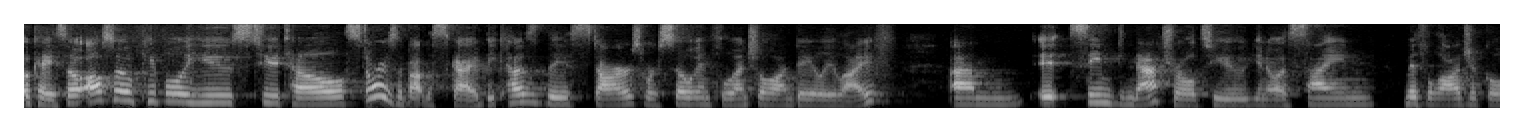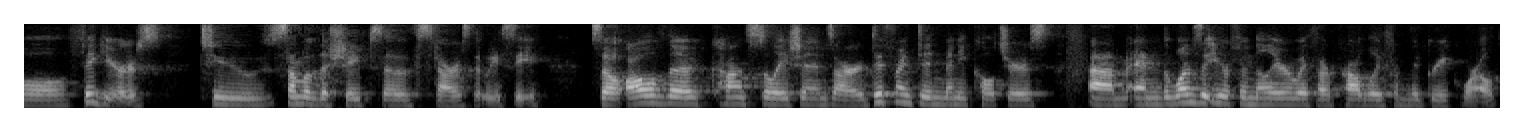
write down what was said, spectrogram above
Okay, so also people used to tell stories about the sky because the stars were so influential on daily life. Um, it seemed natural to, you know, assign mythological figures to some of the shapes of stars that we see. So all of the constellations are different in many cultures, um, and the ones that you're familiar with are probably from the Greek world.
